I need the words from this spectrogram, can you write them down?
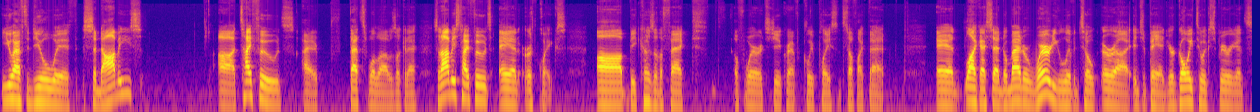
you have to deal with tsunamis, uh, typhoons. I that's what I was looking at. Tsunamis, typhoons, and earthquakes. Uh, because of the fact of where it's geographically placed and stuff like that. And like I said, no matter where you live in to- or uh, in Japan, you're going to experience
